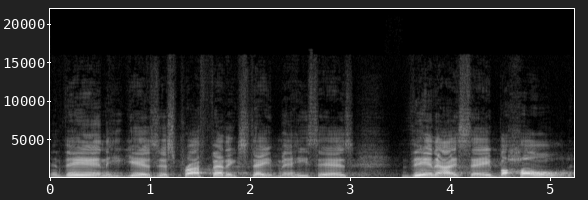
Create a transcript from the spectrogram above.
And then he gives this prophetic statement. He says, Then I say, Behold,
